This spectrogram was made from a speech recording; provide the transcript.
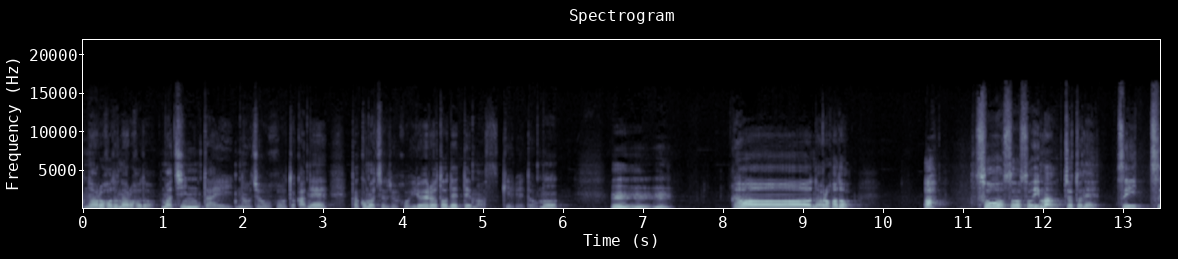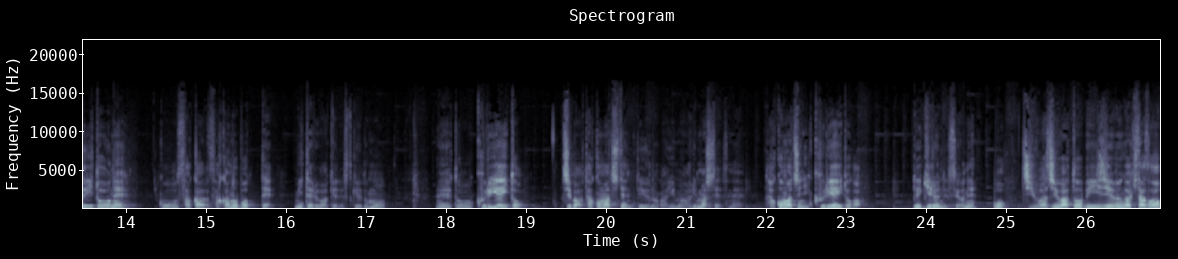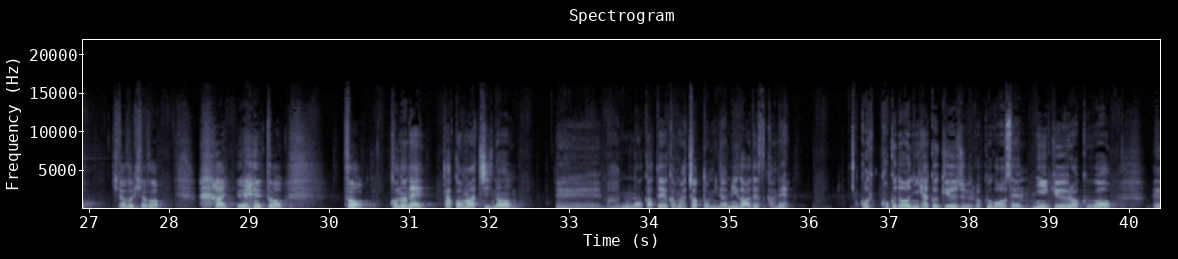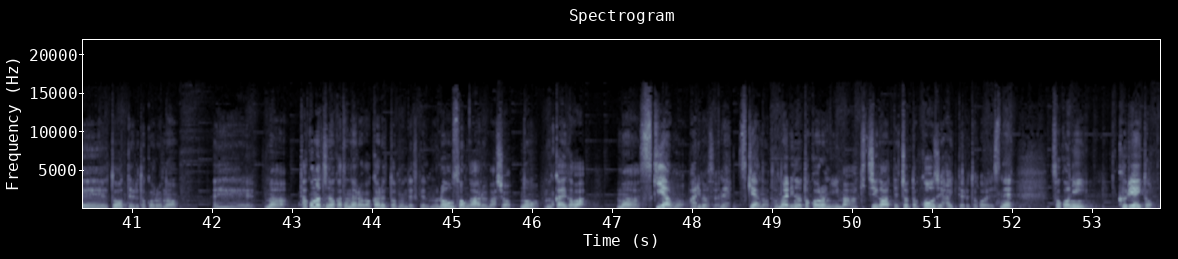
なるほどなるほど。まあ賃貸の情報とかね多古町の情報いろいろと出てますけれども。うんうんうん。あーなるほど。あそうそうそう。今ちょっとねツイツイートをねこうさか遡って見てるわけですけれどもえっ、ー、とクリエイト千葉多古町店っていうのが今ありましてですね多古町にクリエイトができるんですよね。おじわじわと BGM が来たぞ。来たぞ来たぞ。はいえっ、ー、とそう。このね多古町の、えー、真ん中というか、まあ、ちょっと南側ですかね。国道296号線296を、えー、通ってるところの、えー、まあ多古町の方なら分かると思うんですけどもローソンがある場所の向かい側まあすき家もありますよね。すき家の隣のところに今空き地があってちょっと工事入ってるところですね。そこにクリエイト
